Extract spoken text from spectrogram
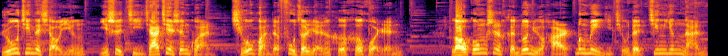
如今的小莹已是几家健身馆、球馆的负责人和合伙人，老公是很多女孩梦寐以求的精英男，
